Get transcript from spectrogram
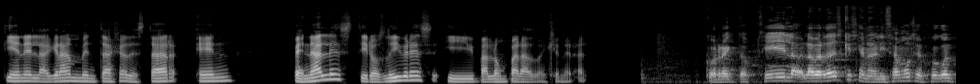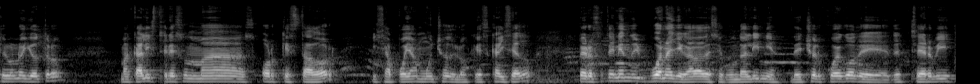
tiene la gran ventaja de estar en penales, tiros libres y balón parado en general. Correcto. Sí, la, verdad es que si analizamos el juego entre uno y otro, McAllister es un más orquestador y se apoya mucho de lo que es Caicedo, pero está teniendo buena llegada de segunda línea. De hecho, el juego de, de Servi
